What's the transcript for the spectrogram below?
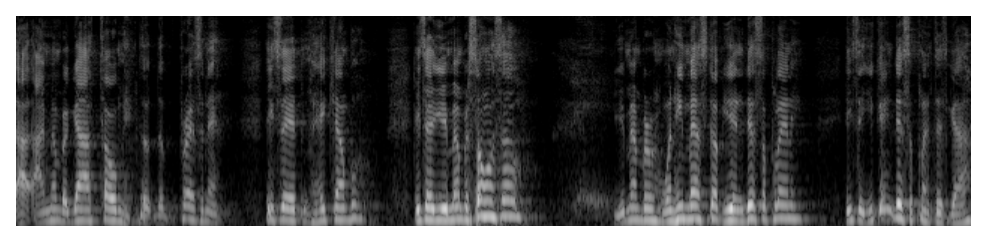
I, I remember guy told me, the, the president, he said, Hey, Campbell, He said, You remember so and so? You remember when he messed up, you didn't discipline him? He said, You can't discipline this guy.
